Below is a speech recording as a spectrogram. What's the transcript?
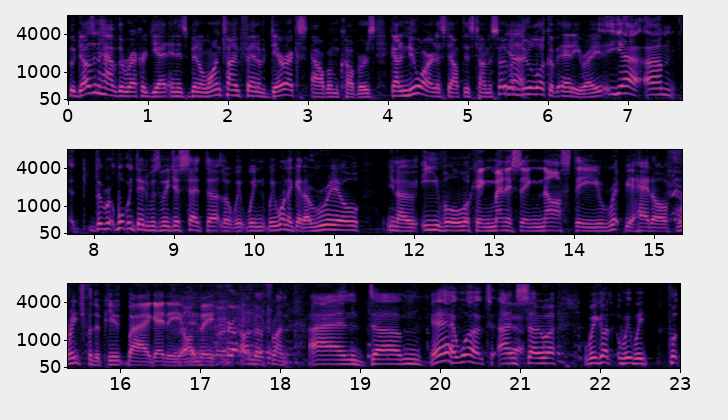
who doesn't have the record yet and has been a longtime fan of Derek's album covers, got a new artist out this time. It's sort of Yeah. a new look of Eddie, right? Yeah, um, the, what we did was we just said, uh, look, we, we, we want to get a real, you know, evil-looking, menacing, nasty, rip your head off, reach for the puke bag, Eddie, on the on the front, and um, yeah, it worked. And so uh, we got we, we put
